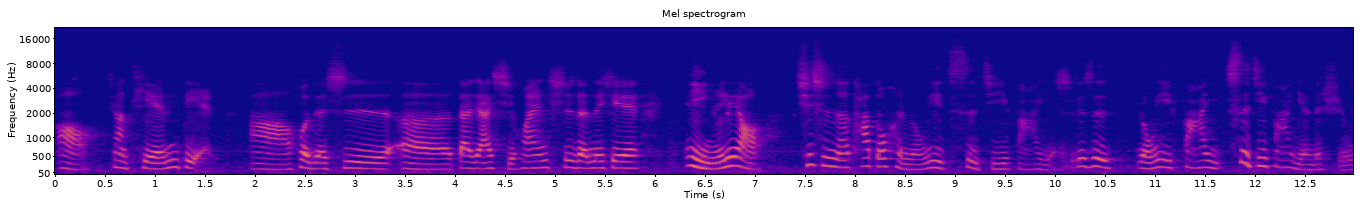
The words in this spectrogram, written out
啊、哦，像甜点啊，或者是呃大家喜欢吃的那些饮料。其实呢，它都很容易刺激发炎，是就是容易发刺激发炎的食物。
